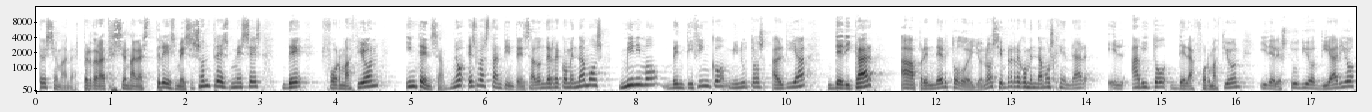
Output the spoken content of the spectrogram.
tres semanas, perdona, tres semanas, tres meses. Son tres meses de formación intensa, ¿no? Es bastante intensa, donde recomendamos mínimo 25 minutos al día dedicar a aprender todo ello, ¿no? Siempre recomendamos generar el hábito de la formación y del estudio diario,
